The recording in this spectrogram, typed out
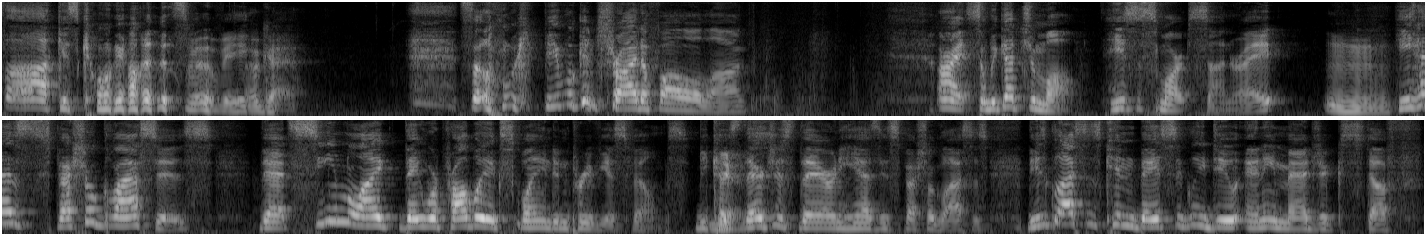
fuck is going on in this movie, okay so people can try to follow along. All right, so we got Jamal. He's a smart son, right? Mm-hmm. He has special glasses that seem like they were probably explained in previous films because Yes. they're just there and he has these special glasses. These glasses can basically do any magic stuff,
